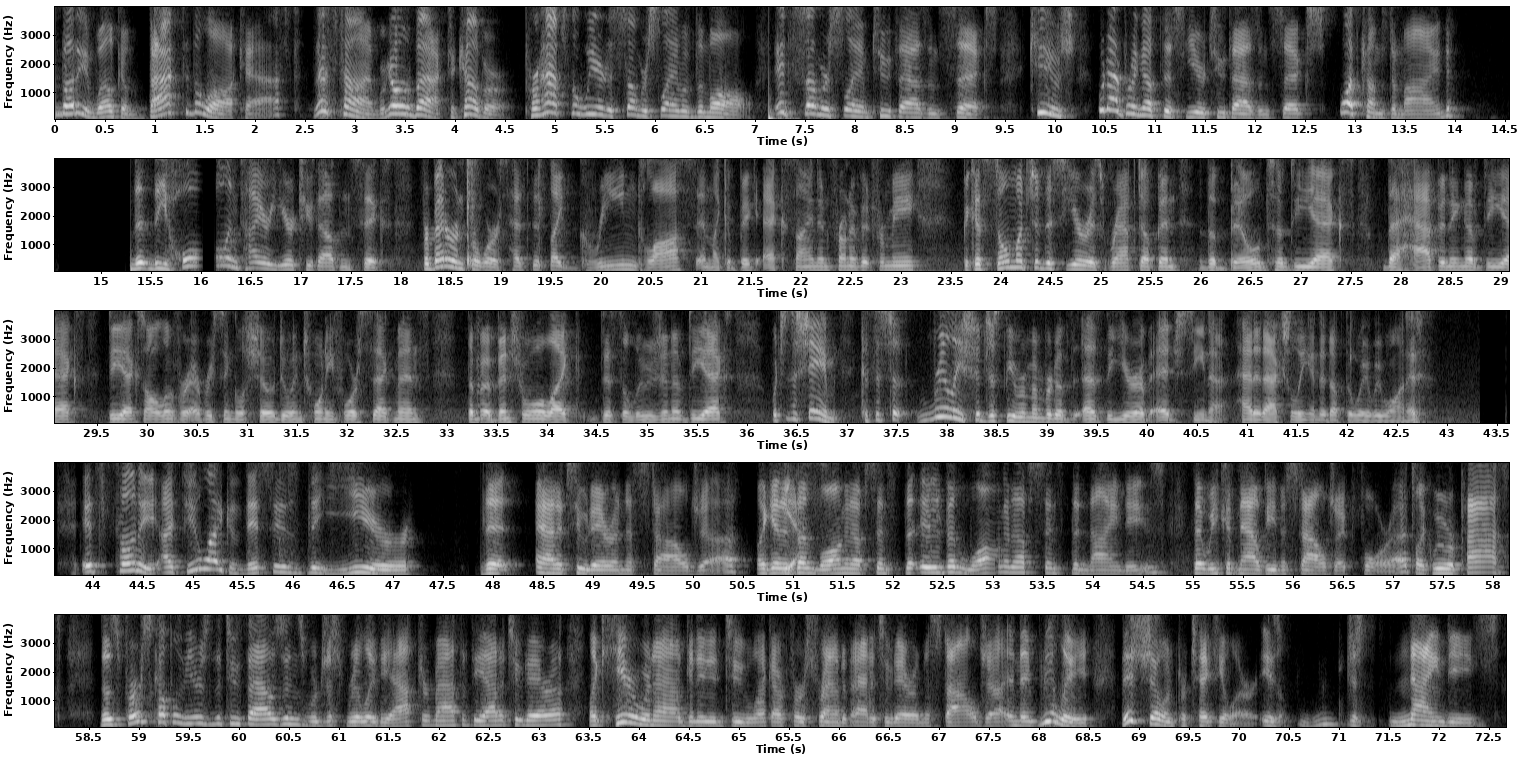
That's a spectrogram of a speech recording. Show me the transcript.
Everybody, and welcome back to the Lawcast. This time, we're going back to cover perhaps the weirdest SummerSlam of them all. It's SummerSlam 2006. Cush, when I bring up this year 2006, what comes to mind? The the whole entire year 2006, for better and for worse, has this like green gloss and like a big X sign in front of it for me because so much of this year is wrapped up in the build to DX, the happening of DX, DX all over every single show doing 24 segments, the eventual like disillusion of DX, which is a shame because this really should just be remembered of, as the year of Edge Cena had it actually ended up the way we wanted. It's funny. I feel like this is the year that attitude era nostalgia. Like it had yes. been long enough since the it had been long enough since the 90s that we could now be nostalgic for it. Like we were past those first couple of years of the 2000s were just really the aftermath of the attitude era. Like here we're now getting into like our first round of attitude era nostalgia and they really this show in particular is just 90s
